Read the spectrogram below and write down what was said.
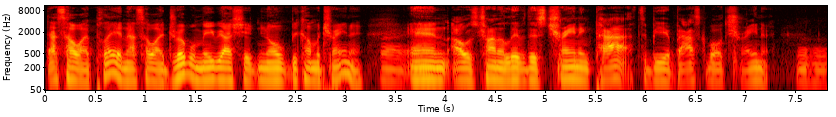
that's how I play and that's how I dribble. Maybe I should, you know, become a trainer. Right. And I was trying to live this training path to be a basketball trainer. Mm-hmm.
